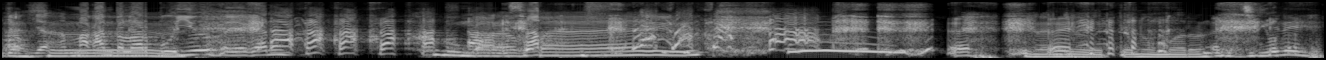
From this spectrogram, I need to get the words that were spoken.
Jogja Asu. makan telur puyuh ya kan Bangsat. Dilanjutin umur ini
